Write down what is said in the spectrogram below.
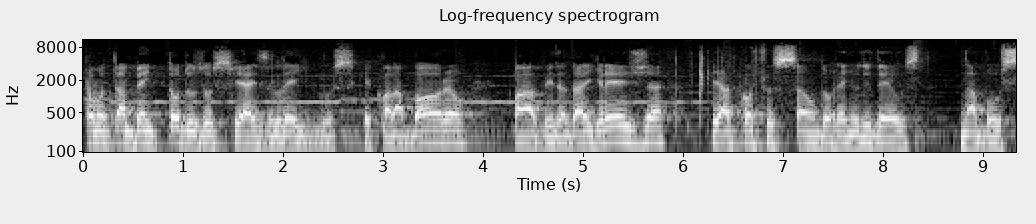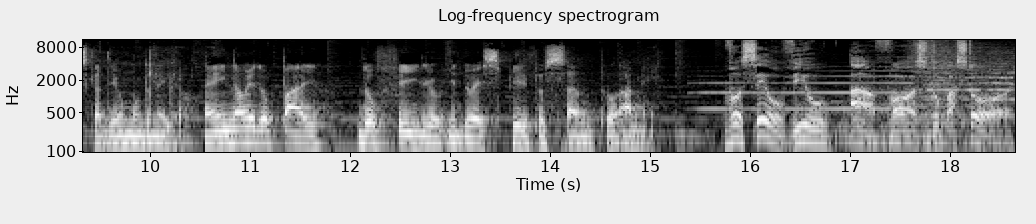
como também todos os fiéis leigos que colaboram com a vida da igreja e a construção do reino de Deus na busca de um mundo melhor. Em nome do Pai, do Filho e do Espírito Santo. Amém. Você ouviu a voz do pastor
